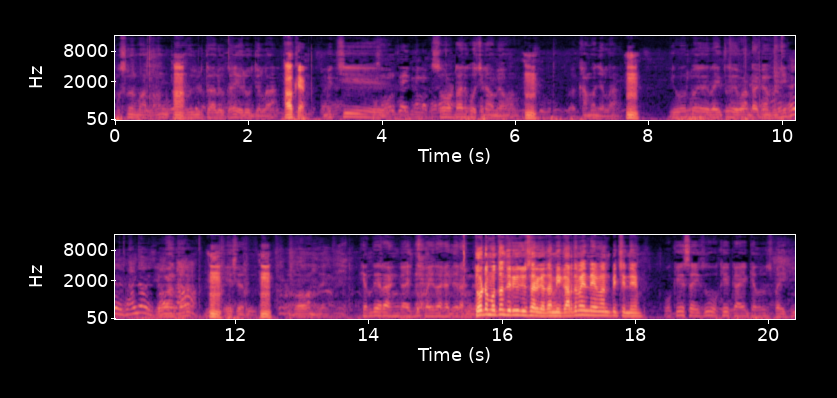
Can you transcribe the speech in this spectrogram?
ముస్నూరు మండలం నూజివీడు తాలూకా ఏలూరు జిల్లా. ఓకే. మిర్చి చూడటానికి వచ్చినాము మేము. ఖమ్మం జిల్లా. ఈ ఊర్లో రైతు ఇవాంటా కంపెనీ. వేశారు. ఉమ్. బాగుంది. కింద ఏ రకంగా పైదాకా అదే రకంగా తోట మొత్తం తిరిగి చూసారు కదా మీకు అర్థమైంది ఏమనిపించింది? ఒకే సైజు ఒకే కాయ కింద నుంచి పైకి.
